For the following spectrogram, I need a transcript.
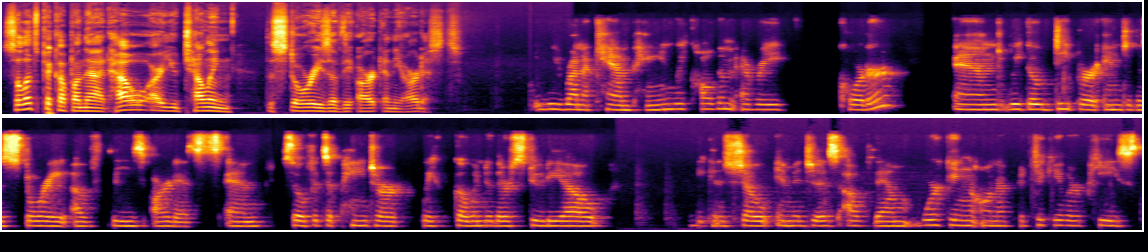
So let's pick up on that. How are you telling the stories of the art and the artists? We run a campaign we call them every quarter and we go deeper into the story of these artists and so if it's a painter we go into their studio we can show images of them working on a particular piece.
